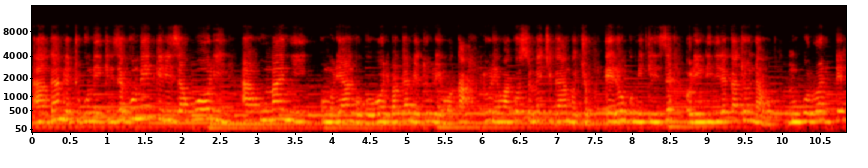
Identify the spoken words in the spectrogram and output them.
agambye tugumiikirize gumiikiriza wooli akumanyi ku mulyango gwe wooli bagambye tuula ewaka tuula ewaka osome ekigambo kyo. Era ogumiikirize olindirire katonda wo. Mu bulwadde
